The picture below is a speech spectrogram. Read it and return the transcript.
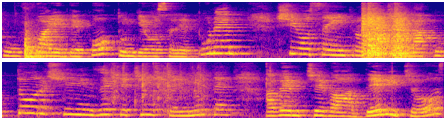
cu foaie de copt unde o să le punem și o să introducem la cuptor și în 10-15 minute avem ceva delicios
